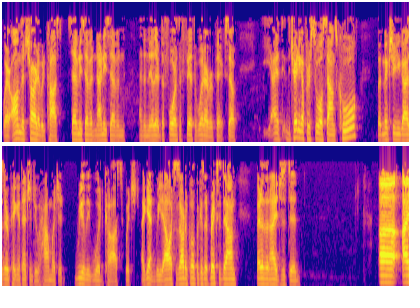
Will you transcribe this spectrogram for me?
where on the chart it would cost 77, 97, and then the other, the fourth, the fifth, or whatever pick. So I, the trading up for Sewell sounds cool, but make sure you guys are paying attention to how much it really would cost. Which again, read Alex's article because it breaks it down better than I just did. Uh, I,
